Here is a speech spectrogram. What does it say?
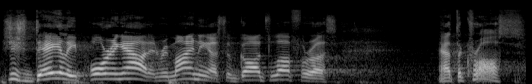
It's just daily pouring out and reminding us of God's love for us at the cross.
